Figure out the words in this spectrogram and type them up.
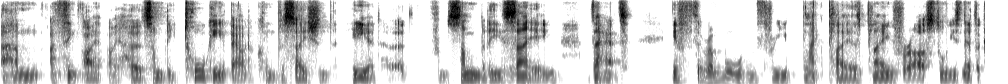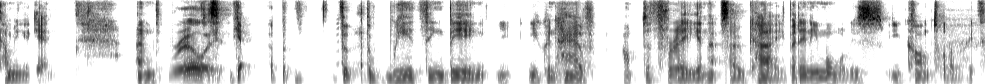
Um, I think I, I heard somebody talking about a conversation that he had heard from somebody Mhm. saying that if there are more than three black players playing for Arsenal, he's never coming again. And Really? yeah, but the, the weird thing being, you, you can have up to three, and that's okay. But any more is you can't tolerate.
